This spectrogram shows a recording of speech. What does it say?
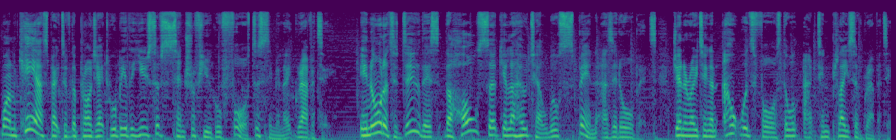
One key aspect of the project will be the use of centrifugal force to simulate gravity. In order to do this, the whole circular hotel will spin as it orbits, generating an outwards force that will act in place of gravity.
